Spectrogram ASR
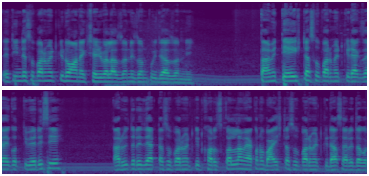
তো এই তিনটে সুপারমেট কিটও অনেক শেষ বেলার জন্য জোন পুই দেওয়ার জন্যই। তা আমি তেইশটা সুপারমেট কিট এক জায়গায় করতে পেরেছি। তার ভিতরে যে একটা সুপারমেট কিট খরচ করলাম, এখনও বাইশটা সুপারমেট কিট আছে। আরে দেখো,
